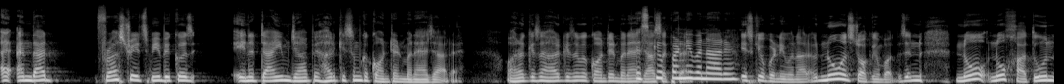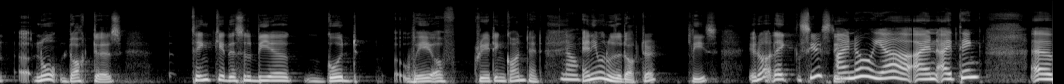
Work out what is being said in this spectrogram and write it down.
A- and that frustrates me because in a time जहाँ पे हर किस्म का कंटेंट बनाया जा रहा है और हर किस्म हर किस्म का कंटेंट बनाया जा सकता ऊपर नहीं है। बना रहे। इसके ऊपर नहीं बना रहा। No one's talking about this no no खातून नो डॉक्टर्स थिंक कि this will be a good way of creating content. No. anyone who's a doctor please. You know like seriously. I know, yeah, and I think uh,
